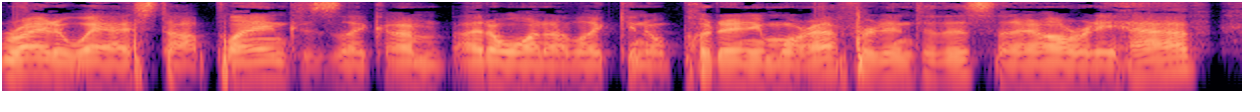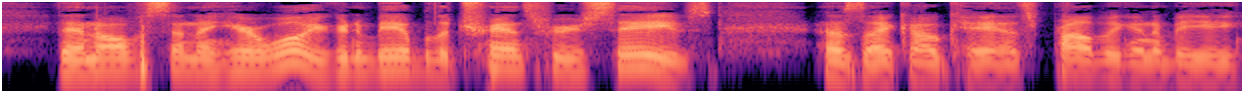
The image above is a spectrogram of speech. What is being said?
right away I stopped playing because like I'm I don't want to like you know put any more effort into this than I already have. Then all of a sudden I hear, well, you're going to be able to transfer your saves. I was like, okay, that's probably going to be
